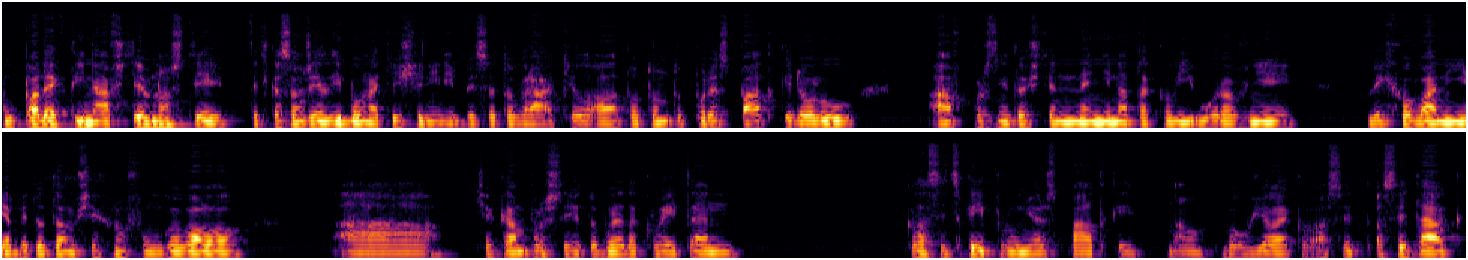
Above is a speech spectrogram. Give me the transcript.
úpadek té návštěvnosti, teďka samozřejmě líbou natěšený, kdyby se to vrátilo, ale potom to půjde zpátky dolů a v Plzni to ještě není na takový úrovni vychovaný, aby to tam všechno fungovalo a čekám prostě, že to bude takový ten klasický průměr zpátky. No, bohužel jako asi, asi tak.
